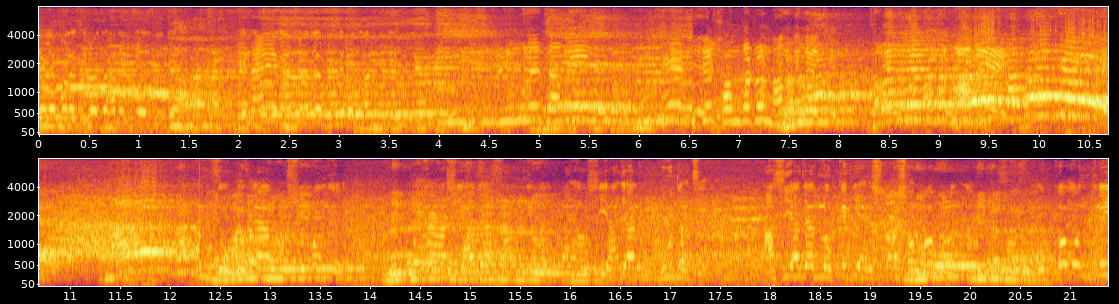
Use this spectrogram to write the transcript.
গেলে কেস দিতে এনআইএ গেছে। তৃণমূলের দাবি সংগঠন ভাঙতে চাইছে পশ্চিমবঙ্গে আশি হাজার আশি হাজার বুথ আছে আশি হাজার লোককে কি অ্যারেস্ট করা সম্ভব মুখ্যমন্ত্রী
